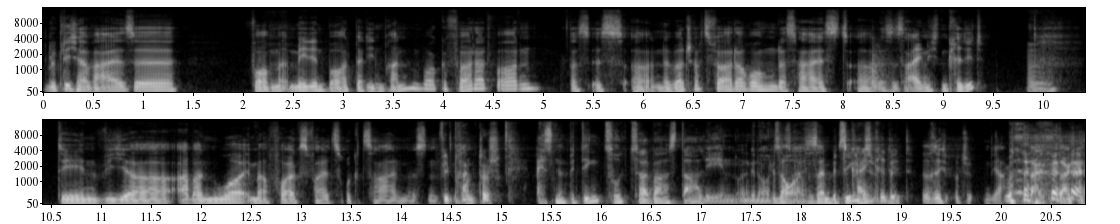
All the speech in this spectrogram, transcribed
glücklicherweise vom Medienboard Berlin-Brandenburg gefördert worden. Das ist äh, eine Wirtschaftsförderung, das heißt, äh, das ist eigentlich ein Kredit, den wir aber nur im Erfolgsfall zurückzahlen müssen. Wie praktisch. Es ist ein bedingt zurückzahlbares Darlehen, um genau, zu Genau, sein. es ist ein bedingt. kein Kredit. Ja, danke. danke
